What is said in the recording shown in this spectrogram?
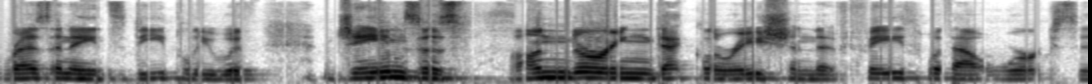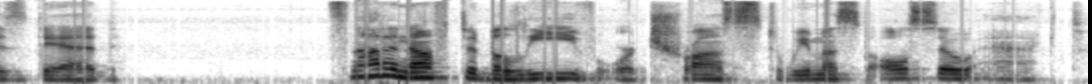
resonates deeply with James's thundering declaration that faith without works is dead. It's not enough to believe or trust, we must also act.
